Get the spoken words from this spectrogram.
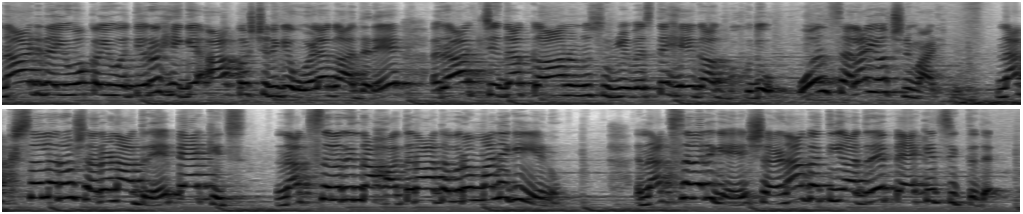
ನಾಡಿನ ಯುವಕ ಯುವತಿಯರು ಹೀಗೆ ಆಕರ್ಷಣೆಗೆ ಒಳಗಾದರೆ ರಾಜ್ಯದ ಕಾನೂನು ಸುವ್ಯವಸ್ಥೆ ಹೇಗಾಗಬಹುದು? ಒಂದ್ಸಲ ಯೋಚನೆ ಮಾಡಿ. ನಕ್ಸಲರು ಶರಣಾದ್ರೆ ಪ್ಯಾಕೇಜ್. ನಕ್ಸಲರಿಂದ ಹತರಾದವರ ಮನೆಗೆ ಏನು? ನಕ್ಸಲರಿಗೆ ಶರಣಾಗತಿಯಾದ್ರೆ ಪ್ಯಾಕೇಜ್ ಸಿಗ್ತದೆ.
